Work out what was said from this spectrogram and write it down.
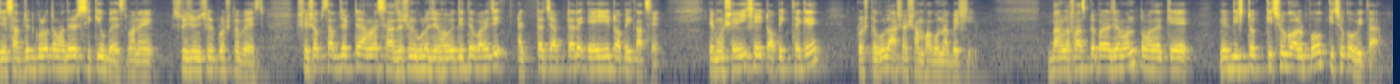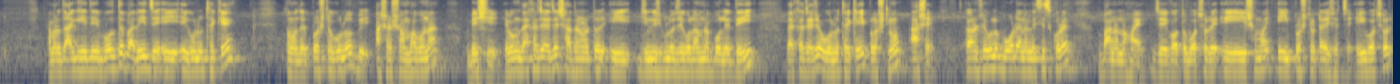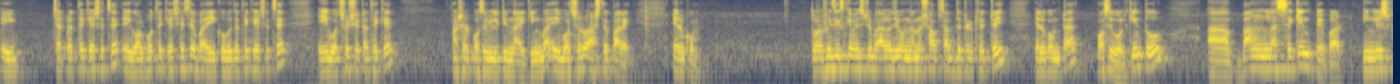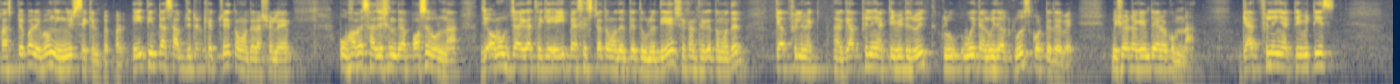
যে সাবজেক্টগুলো তোমাদের সিকিউ বেসড মানে সৃজনশীল প্রশ্ন বেসড সেসব সাবজেক্টে আমরা সাজেশনগুলো যেভাবে দিতে পারি যে একটা চ্যাপ্টারে এই এই টপিক আছে এবং সেই সেই টপিক থেকে প্রশ্নগুলো আসার সম্ভাবনা বেশি। বাংলা ফার্স্ট পেপারে যেমন তোমাদেরকে নির্দিষ্ট কিছু গল্প, কিছু কবিতা আমরা দাগিয়ে দিয়ে বলতে পারি যে এই, এগুলো থেকে তোমাদের প্রশ্নগুলো আসার সম্ভাবনা বেশি এবং দেখা যায় যে সাধারণত এই জিনিসগুলো যেগুলো আমরা বলে দেই, দেখা যায় যে ওগুলো থেকেই প্রশ্ন আসে। কারণ সেগুলো বোর্ড অ্যানালিসিস করে বানানো হয় যে গত বছরে এই এই সময় এই প্রশ্নটা এসেছে, এই বছর এই চ্যাপ্টার থেকে এসেছে, এই গল্প থেকে এসেছে বা এই কবিতা থেকে এসেছে, এই বছর সেটা থেকে আসার পসিবিলিটি নাই কিংবা এই বছরও আসতে পারে, এরকম। তোমার ফিজিক্স কেমিস্ট্রি বায়োলজি অন্যান্য সব সাবজেক্টের ক্ষেত্রেই এরকমটা পসিবল কিন্তু Bangla second paper English first paper এবং ইংলিশ সেকেন্ড পেপার এই তিনটা সাবজেক্টের ক্ষেত্রে তোমাদের আসলে ওভাবে সাজেশন দেওয়া পসিবল না যে অমুক জায়গা থেকে এই প্যাসেজটা তোমাদেরকে তুলে দিয়ে সেখান থেকে তোমাদের gap filling gap filling activities with clue with and without clues করতে দেবে। বিষয়টা কিন্তু এরকম না। গ্যাপ ফিলিং অ্যাক্টিভিটিস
